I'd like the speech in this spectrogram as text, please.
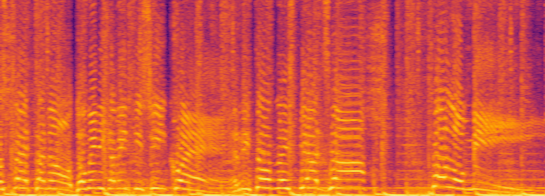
aspettano. Domenica 25 ritorno in spiaggia. Follow me.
